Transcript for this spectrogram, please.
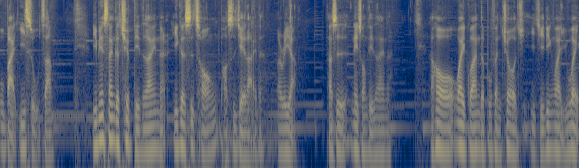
五百一十五张，里面三个 Chip Designer，一个是从保时捷来的 Maria，他是内装 Designer。然后外观的部分，George 以及另外一位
